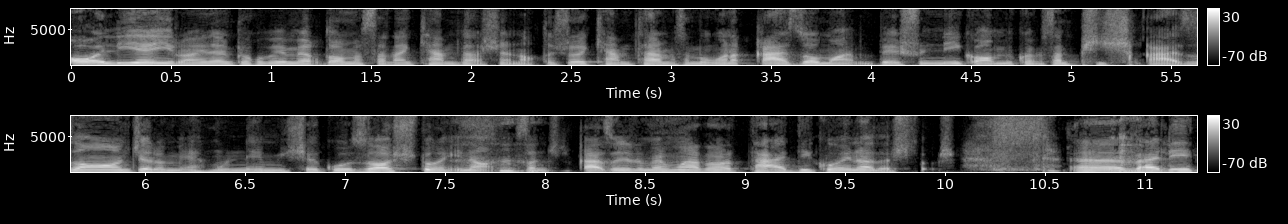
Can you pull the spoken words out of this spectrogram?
عالی ایرانی داریم که خب یه مقدار مثلا کمتر شناخته شده کمتر مثلا به عنوان غذا ما بهشون نگاه می‌کنیم. مثلا پیش غذا جلو مهمون نمیشه گذاشت و اینا. مثلا غذا جلو مهمون حتما تعدیق و اینا داشته باشه ولی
